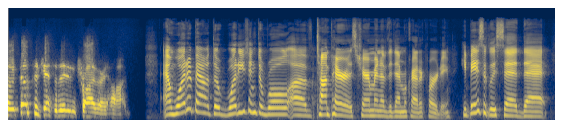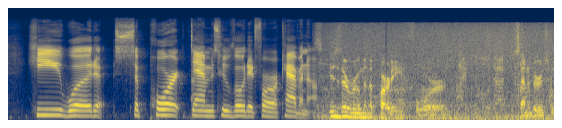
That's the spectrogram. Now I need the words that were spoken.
so it does suggest that they didn't try very hard. And what about the what do you think the role of Tom Perez, chairman of the Democratic Party? He basically said that he would support Dems who voted for Kavanaugh. Is there room in the party for senators who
